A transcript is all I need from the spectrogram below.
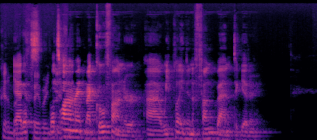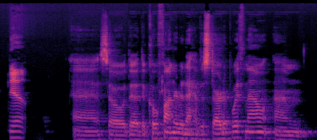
kind of my Yeah, that's favorite that's how I met my co-founder. Uh, we played in a funk band together. Yeah. Uh, so the the co-founder that I have the startup with now, um,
